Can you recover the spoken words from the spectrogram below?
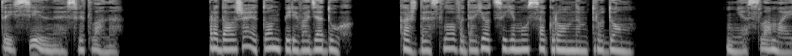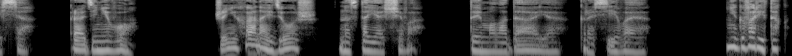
«Ты сильная, Светлана», — продолжает он, переводя дух. Каждое слово дается ему с огромным трудом. «Не сломайся. Ради него. Жениха найдешь, настоящего. Ты молодая, красивая». «Не говори так»,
